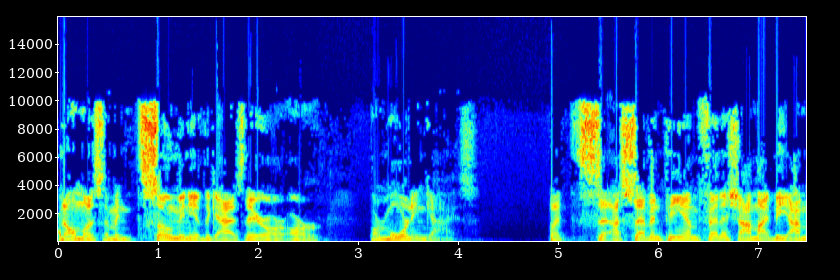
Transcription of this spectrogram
And almost, I mean, so many of the guys there are are, are morning guys. But a 7 p.m. finish, I might be. I'm,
